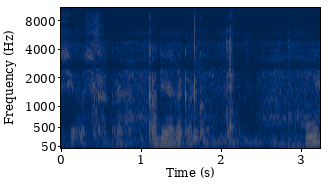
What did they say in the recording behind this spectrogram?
იყოს იყოს კადია და კარგო. ამი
